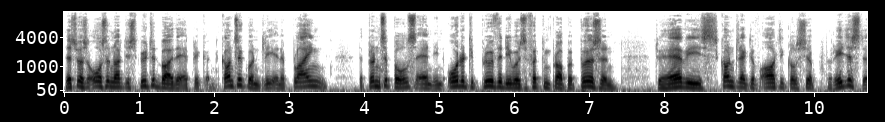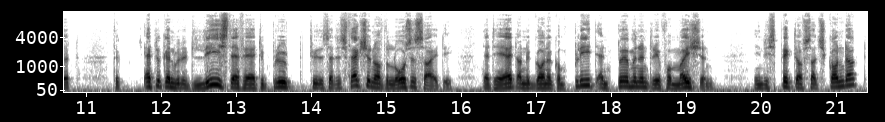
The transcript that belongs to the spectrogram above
This was also not disputed by the applicant. Consequently, in applying the principles and in order to prove that he was a fit and proper person to have his contract of articleship registered, the applicant would at least have had to prove to the satisfaction of the Law Society that he had undergone a complete and permanent reformation in respect of such conduct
